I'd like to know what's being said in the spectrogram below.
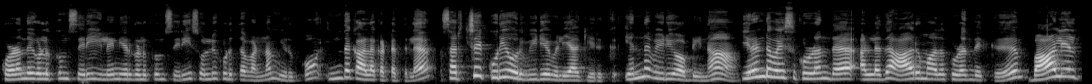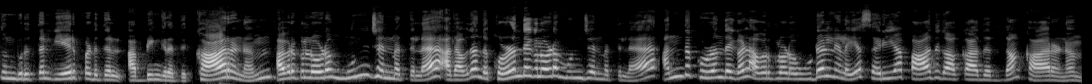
குழந்தைகளுக்கும் சரி இளைஞர்களுக்கும் சரி சொல்லிக் கொடுத்த வண்ணம் இருக்கும். இந்த காலகட்டத்தில் சர்ச்சைக்குரிய ஒரு வீடியோ வெளியாகி இருக்கு. என்ன வீடியோ அப்படின்னா இரண்டு வயசு குழந்தை அல்லது ஆறு மாத குழந்தைக்கு பாலியல் துன்புறுத்தல் ஏற்படுதல் அப்படிங்கிறது. காரணம் அவர்களோட முன் ஜென்மத்தில் அதாவது அந்த குழந்தைகளோட முன் ஜென்மத்தில் அந்த குழந்தைகள் அவர்களோட உடல்நிலையை சரியா பாதுகாக்காதது தான் காரணம்.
